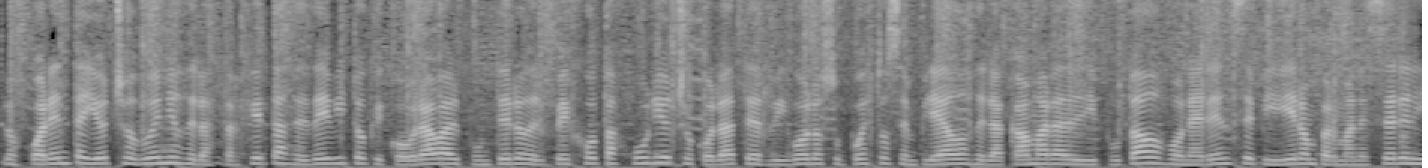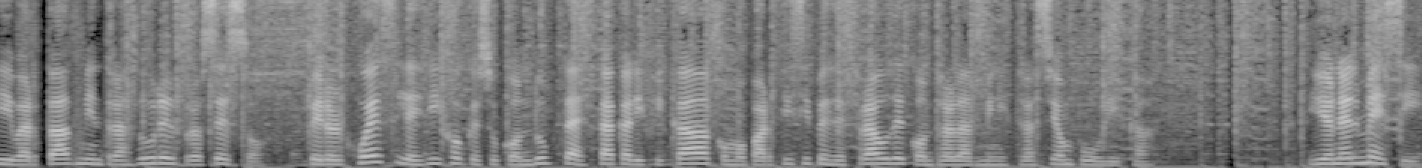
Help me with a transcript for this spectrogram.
los 48 dueños de las tarjetas de débito que cobraba el puntero del PJ Julio Chocolate Rigó los supuestos empleados de la Cámara de Diputados bonaerense pidieron permanecer en libertad mientras dure el proceso, pero el juez les dijo que su conducta está calificada como partícipes de fraude contra la administración pública. Lionel Messi,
